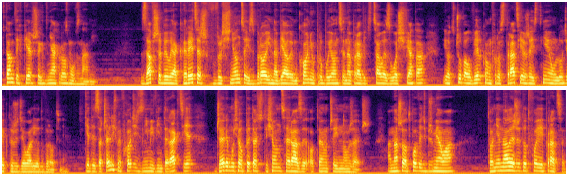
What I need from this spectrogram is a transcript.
w tamtych pierwszych dniach rozmów z nami. Zawsze był jak rycerz w lśniącej zbroi na białym koniu, próbujący naprawić całe zło świata i odczuwał wielką frustrację, że istnieją ludzie, którzy działali odwrotnie. Kiedy zaczęliśmy wchodzić z nimi w interakcję, Jerry musiał pytać tysiące razy o tę czy inną rzecz, a nasza odpowiedź brzmiała: To nie należy do Twojej pracy.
